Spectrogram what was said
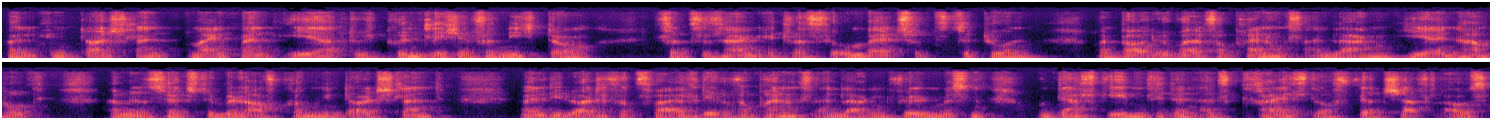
weil in Deutschland meint man eher durch gründliche Vernichtung sozusagen etwas für Umweltschutz zu tun. Man baut überall Verbrennungsanlagen. Hier in Hamburg haben wir das höchste Müllaufkommen in Deutschland, weil die Leute verzweifelt ihre Verbrennungsanlagen füllen müssen. Und das geben sie dann als Kreislaufwirtschaft aus,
